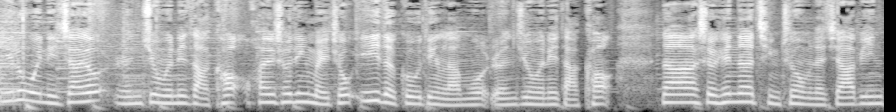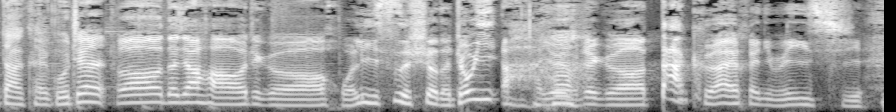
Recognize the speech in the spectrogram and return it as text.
一路为你加油，任俊为你打 call，欢迎收听每周一的固定栏目《任俊为你打 call》。那首先呢，请出我们的嘉宾大可爱国振。Hello，大家好，这个活力四射的周一啊，又有这个大可爱和你们一起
